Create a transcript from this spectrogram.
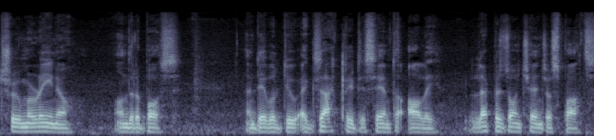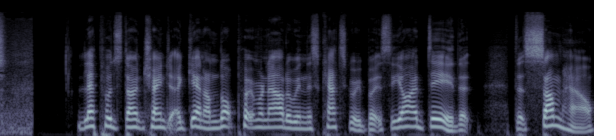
threw Mourinho under the bus, and they will do exactly the same to Ollie. Leopards don't change their spots. Leopards don't change it. Again, I'm not putting Ronaldo in this category, but it's the idea that that somehow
